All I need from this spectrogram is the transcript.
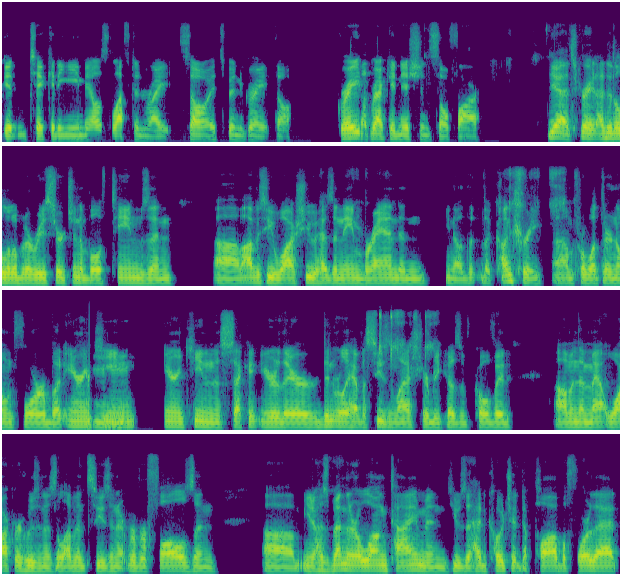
getting ticketing emails left and right. So it's been great, though. Great recognition so far. Yeah, it's great. I did a little bit of research into both teams, and um, obviously WashU has a name brand in you know the, the country um, for what they're known for. But Aaron mm-hmm. Keen Aaron Keen in the second year there. Didn't really have a season last year because of COVID. Um, and then Matt Walker, who's in his 11th season at River Falls and, um, you know, has been there a long time. And he was a head coach at DePauw before that.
